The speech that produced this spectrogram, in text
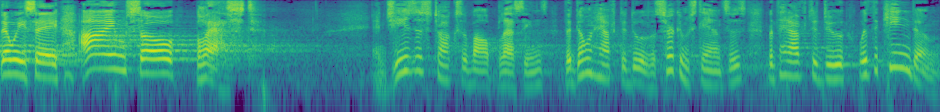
then we say, I'm so blessed. And Jesus talks about blessings that don't have to do with the circumstances, but that have to do with the kingdom.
